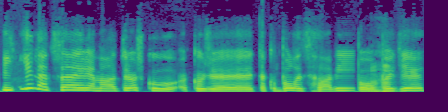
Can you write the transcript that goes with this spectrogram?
Jedna dcera mala trošku akože takú bolesť hlavy po Aha. obede,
